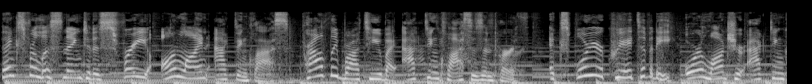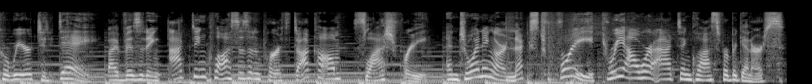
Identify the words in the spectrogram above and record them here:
Thanks for listening to this free online acting class, proudly brought to you by Acting Classes in Perth. Explore your creativity or launch your acting career today by visiting actingclassesinperth.com slash free and joining our next free three-hour acting class for beginners.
